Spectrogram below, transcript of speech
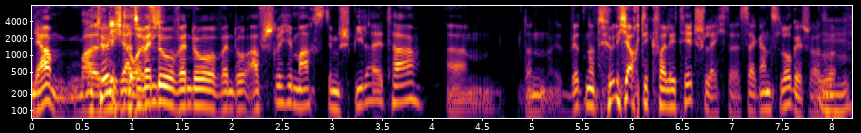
Ja, natürlich. Also wenn du, wenn du, wenn du Abstriche machst im Spieleretat, ähm, dann wird natürlich auch die Qualität schlechter. Ist ja ganz logisch. Also Mhm.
